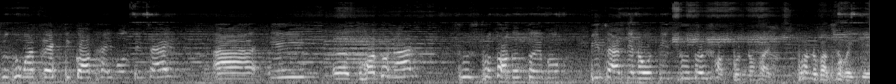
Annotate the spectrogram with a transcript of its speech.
শুধুমাত্র একটি কথাই বলতে চাই এই ঘটনার সুষ্ঠু তদন্ত এবং বিচার যেন অতি দ্রুত সম্পন্ন হয়। ধন্যবাদ সবাইকে।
